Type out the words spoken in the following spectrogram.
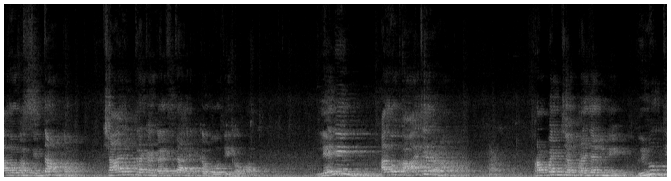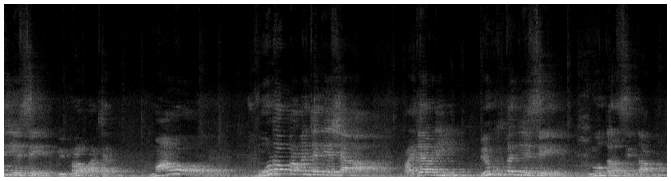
అదొక సిద్ధాంతం. చారిత్రక గతితారిక భౌతికవాదం లెనిన్ అదొక ఆచరణ. ప్రపంచ ప్రజల్ని విముక్తి చేసే విప్లవ ఆచరణ. మావో మూడో ప్రపంచ దేశాల ప్రజలని విముక్తం చేసే నూతన సిద్ధాంతం.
